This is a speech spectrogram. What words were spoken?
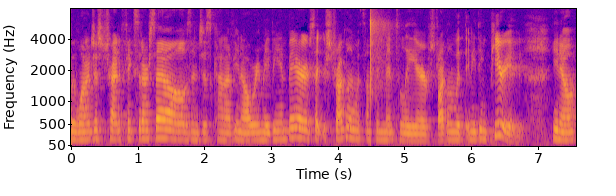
we want to just try to fix it ourselves and just kind of, you know, we may be embarrassed that you're struggling with something mentally or struggling with anything, period. You know,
